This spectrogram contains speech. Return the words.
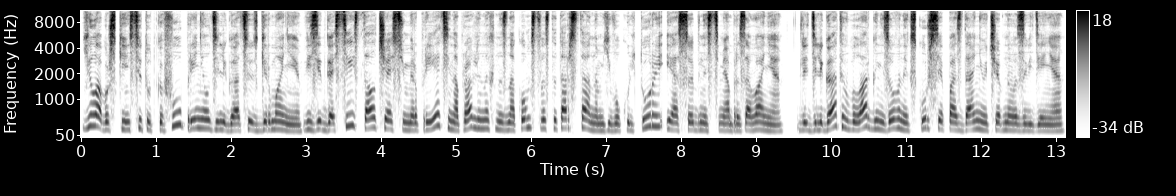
Елабужский институт КФУ принял делегацию из Германии. Визит гостей стал частью мероприятий, направленных на знакомство с Татарстаном, его культурой и особенностями образования. Для делегатов была организована экскурсия по зданию учебного заведения.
